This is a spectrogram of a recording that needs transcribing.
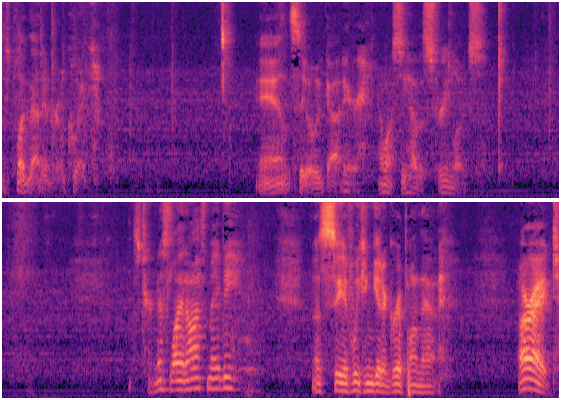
Let's plug that in real quick. And let's see what we've got here. I want to see how the screen looks. Let's turn this light off, maybe. Let's see if we can get a grip on that. All right.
